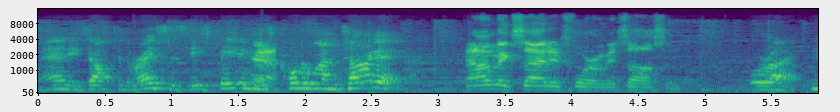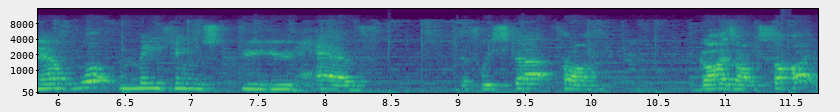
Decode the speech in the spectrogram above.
Man, he's off to the races. He's beating yeah. his quarter one target. I'm excited for him. It's awesome. All right. Now, what meetings do you have? If we start from the guys on site,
